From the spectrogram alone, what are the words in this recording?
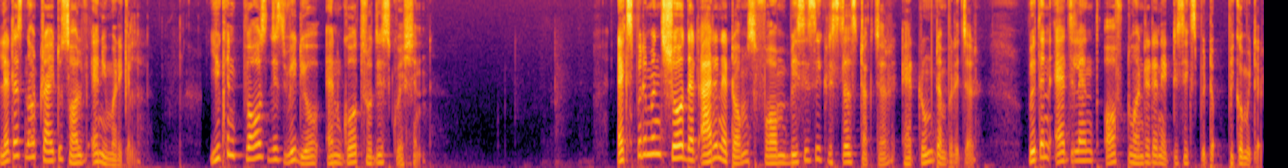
Let us now try to solve a numerical. You can pause this video and go through this question. Experiments show that iron atoms form BCC crystal structure at room temperature with an edge length of 286 picometer.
